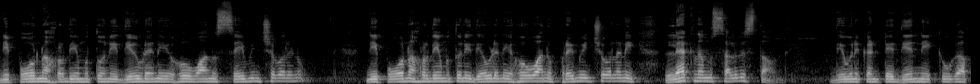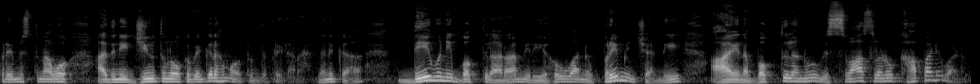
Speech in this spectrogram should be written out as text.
నీ పూర్ణ హృదయంతో నీ దేవుడైన యహోవాను సేవించవలను. నీ పూర్ణ హృదయంతో నీ దేవుడైన యహోవాను ప్రేమించవలని లేఖనం సెలవిస్తూ ఉంది. దేవుని కంటే దేన్ని ఎక్కువగా ప్రేమిస్తున్నావో అది నీ జీవితంలో ఒక విగ్రహం అవుతుంది ప్రియులారా. కనుక దేవుని భక్తులారా మీరు యహోవాను ప్రేమించండి. ఆయన భక్తులను విశ్వాసులను కాపాడేవాడు.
